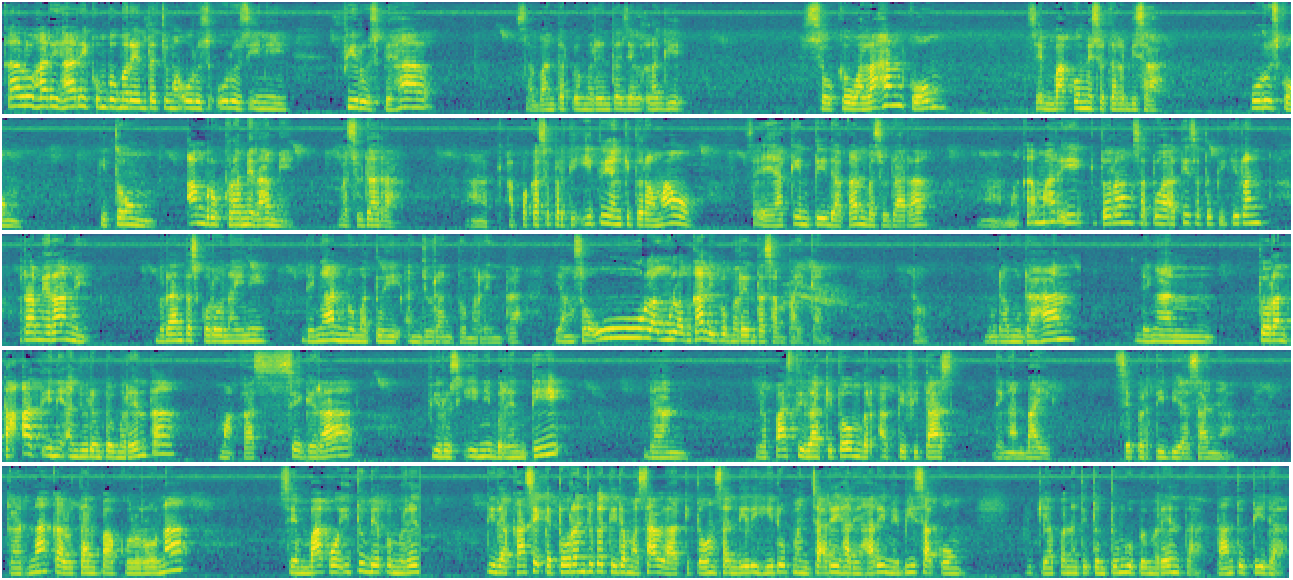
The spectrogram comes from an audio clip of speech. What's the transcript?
Kalau hari-hari kum pemerintah cuma urus-urus ini virus behal sabantar pemerintah lagi so kewalahan kong sembako me saudara bisa urus kong kitong ambruk rame-rame Pak Saudara Nah, apakah seperti itu yang kita orang mau? Saya yakin tidak kan, Saudara. Nah, maka mari kita orang satu hati, satu pikiran, rame-rame berantas corona ini dengan mematuhi anjuran pemerintah yang seulang-ulang kali pemerintah sampaikan. Mudah-mudahan dengan orang taat ini anjuran pemerintah, maka segera virus ini berhenti dan ya pastilah kita beraktivitas dengan baik seperti biasanya. Karena kalau tanpa corona sembako itu biar pemerintah tidak kasih ketoran juga tidak masalah. Kita orang sendiri hidup mencari hari-hari bisa kong. Apa nanti tunggu pemerintah? Tentu tidak.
